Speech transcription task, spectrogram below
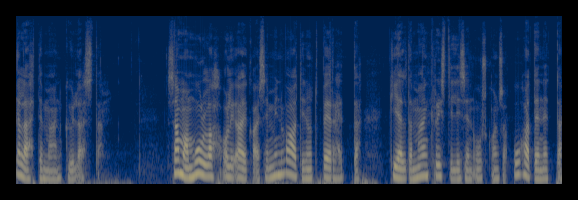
ja lähtemään kylästä. Sama mulla oli aikaisemmin vaatinut perhettä kieltämään kristillisen uskonsa uhaten, että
